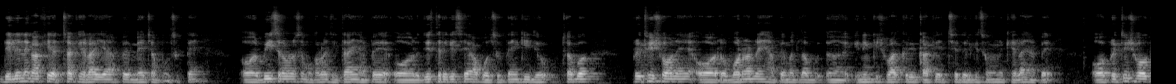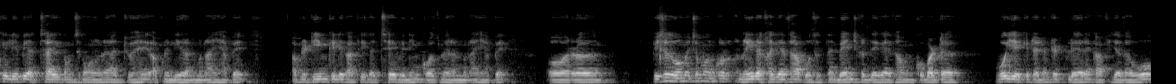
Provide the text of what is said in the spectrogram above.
दिल्ली ने काफ़ी अच्छा खेला यहाँ पे मैच आप बोल सकते हैं। और बीस रनों से मुकाबला जीता है यहाँ पे। और जिस तरीके से आप बोल सकते हैं कि जो जब पृथ्वी शॉ ने और वर्नर ने यहाँ पे मतलब इनिंग की शुरुआत करी, काफ़ी अच्छे तरीके से उन्होंने खेला यहाँ पे। और पृथ्वी शॉ के लिए भी अच्छा है, कम से कम उन्होंने आज जो है अपने लिए रन बनाए यहाँ पे। अपनी टीम के लिए काफ़ी अच्छे विनिंग कॉज में रन बनाए यहाँ पे। और पिछले दो मैचों में उनको नहीं रखा गया था, आप बोल सकते हैं बेंच कर दिया गया था उनको बट वही है कि टैलेंटेड प्लेयर है काफ़ी ज़्यादा वो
